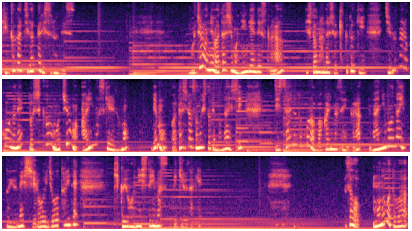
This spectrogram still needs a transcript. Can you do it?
結果が違ったりするんです。もちろんね、私も人間ですから、人の話を聞くとき、自分ならこうよねとしかももちろんありますけれども、でも私はその人でもないし、実際のところは分かりませんから何もないというね白い状態で聞くようにしています。できるだけ。そう。物事は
